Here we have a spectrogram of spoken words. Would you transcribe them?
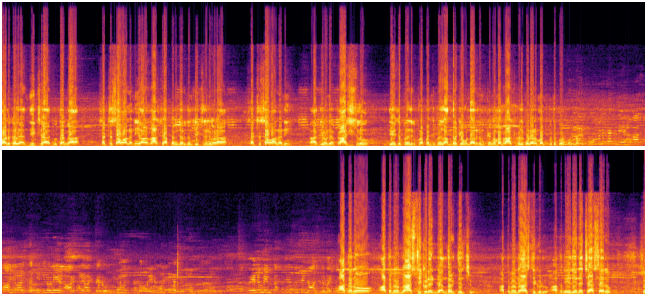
పవన్ కళ్యాణ్ దీక్ష అద్భుతంగా సక్సెస్ అవ్వాలని ఇవాళ రాష్ట్ర వ్యాప్తంగా జరుగుతున్న దీక్షలను కూడా సక్సెస్ అవ్వాలని ఆ దేవుని యొక్క ఆశీస్సులు దేశ ప్రజలకు ప్రపంచ ప్రజలు అందరికీ ఉండాలని ముఖ్యంగా మన రాష్ట్ర ప్రజలకు ఉండాలని మనస్ఫూర్తిగా కోరుకుంటున్నాం. అతను అతను నాస్తికుడు అండి అందరికి తెలుసు. అతను నాస్తికుడు అతను ఏదైనా చేస్తారు. సో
